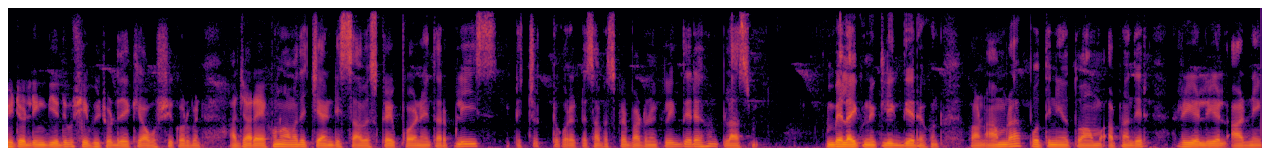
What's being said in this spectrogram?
ভিডিওর লিঙ্ক দিয়ে দেবো, সেই ভিডিওটা দেখে অবশ্যই করবেন। আর যারা এখনও আমাদের চ্যানেলটি সাবস্ক্রাইব করেনি তারা প্লিজ একটা ছোট্ট করে একটা সাবস্ক্রাইব বাটনে ক্লিক দিয়ে রাখুন প্লাস বেল আইকনে ক্লিক দিয়ে রাখুন কারণ আমরা প্রতিনিয়ত আপনাদের রিয়েল রিয়েল আর্নিং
